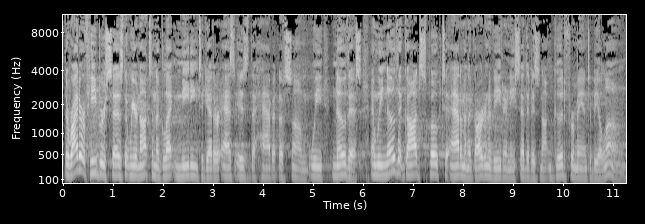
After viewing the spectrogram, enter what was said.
The writer of Hebrews says that we are not to neglect meeting together as is the habit of some. We know this. And we know that God spoke to Adam in the Garden of Eden and he said that it's not good for man to be alone.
